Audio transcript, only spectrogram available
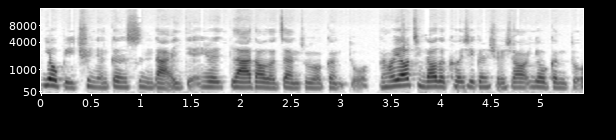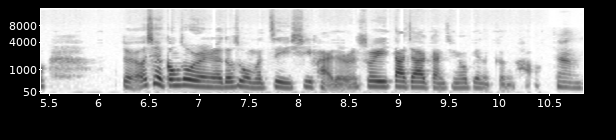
又比去年更盛大一点，因为拉到的赞助又更多，然后邀请到的科系跟学校又更多。对，而且工作人员都是我们自己系排的人，所以大家的感情又变得更好。想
